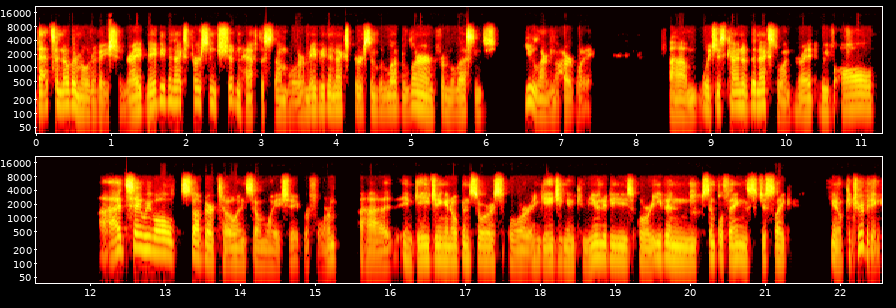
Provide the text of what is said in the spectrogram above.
That's another motivation, right? Maybe the next person shouldn't have to stumble, or maybe the next person would love to learn from the lessons you learned the hard way um, which is kind of the next one, right? We've all, I'd say we've all stubbed our toe in some way, shape, or form, uh, engaging in open source or engaging in communities or even simple things just like, you know, contributing.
